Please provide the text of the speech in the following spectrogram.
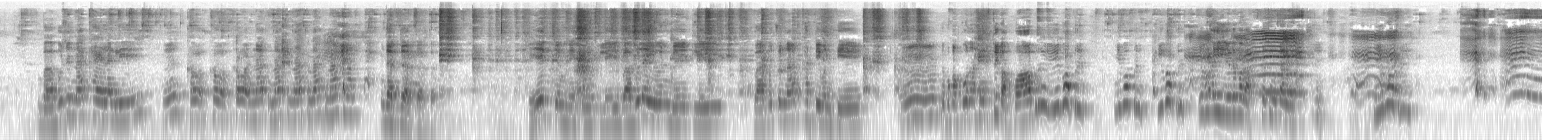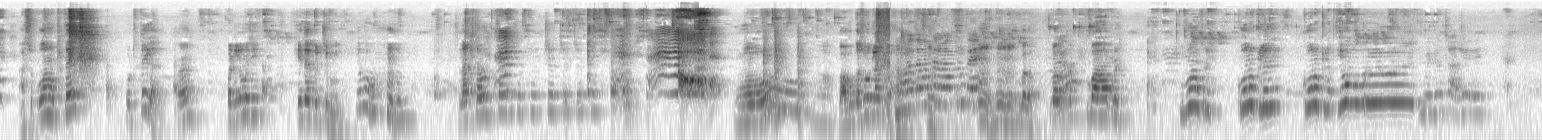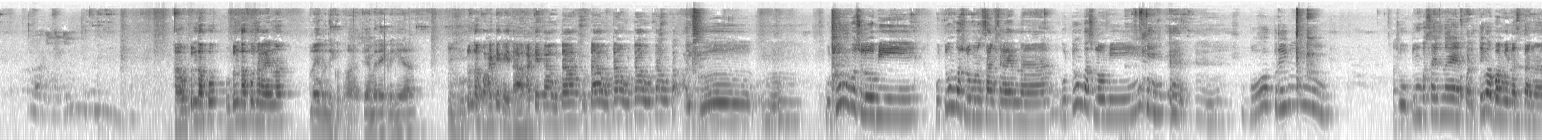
बाबूचं नाक खायला लागली. हं? खवा खवा खवा नाक नाक नाक नाक नाक नाक. दर दर दर दर एक चिमणी तुटली. बाबूला येऊन भेटली. बाबूचं नाक खाते म्हणते. हम्म, बघा कोण असं का? बापरे बापरे. हे बापरे हे बापरे. हे बघा हे येड बघा कसं उठाले हे बापरे. असं कोण उठतंय? उठतंय का? हं? पडलं म्हणजे? ही तर तू चिमणी. हे बाबू. चावून हो. बाबू कसं उठला. बघा बघा. बापरे. बापरे. कोण उठलं रे? कोण उठलं? ए बापरे हा उठून दाखव उठून दाखव सगळ्यांना. तुला इकडे देखत हा कॅमेरा इकडे घ्या. हम्म, उठून दाखव हा टेका इथं हा टेका उठा उठा उठा उठा उठा उठा. ऐक उठून बसलो मी. उठून बसलो म्हणून सांग सगळ्यांना. उठून बसलो मी. बापरे. असं उठून बसायचं नाही पडते बाबा मी नसताना.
